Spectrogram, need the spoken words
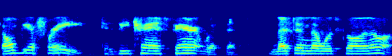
Don't be afraid to be transparent with them. Let them know what's going on.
